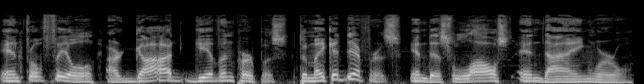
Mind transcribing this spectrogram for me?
and fulfill our God given purpose to make a difference in this lost and dying world.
